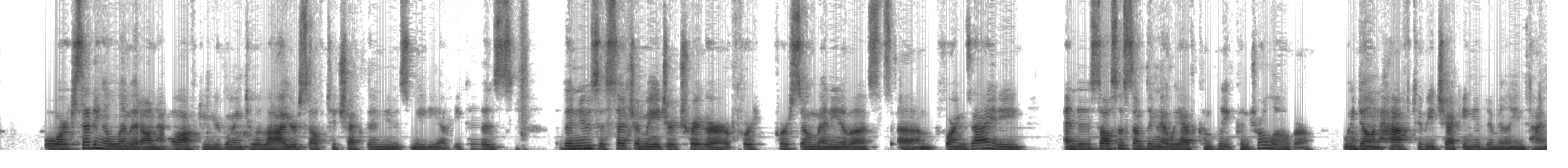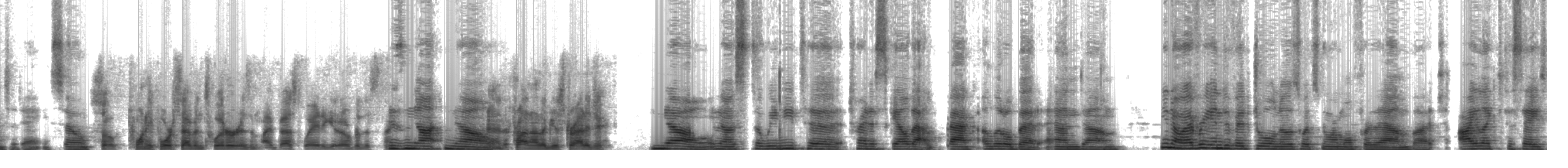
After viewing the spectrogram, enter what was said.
or setting a limit on how often you're going to allow yourself to check the news media because the news is such a major trigger for, for so many of us um, for anxiety. And it's also something that we have complete control over. We don't have to be checking it a million times a day. So so 24 7 twitter isn't my best way to get over this thing? Is not no. And it's probably not a good strategy no, no. So we need to try to scale that back a little bit. And, um, you know, every individual knows what's normal for them, but I like to say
